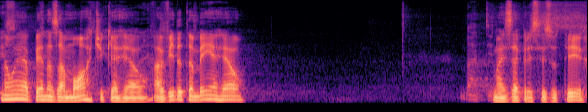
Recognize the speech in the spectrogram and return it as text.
Não é apenas a morte que é real, a vida também é real. Mas é preciso ter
